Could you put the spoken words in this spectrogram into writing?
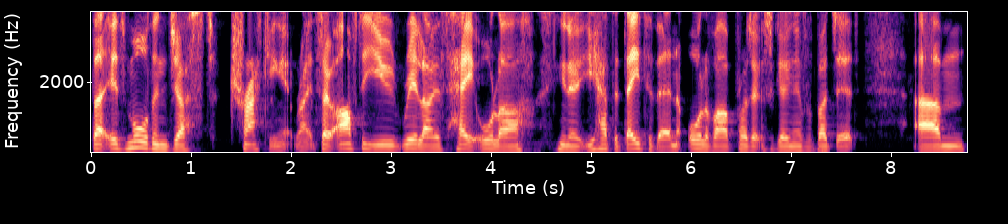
but it's more than just tracking it, right? So after you realize, hey, all our, you know, you had the data then, all of our projects are going over budget. Um,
